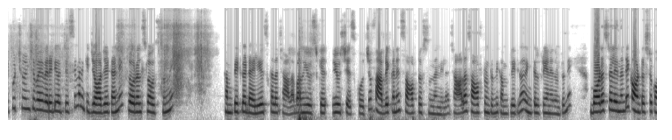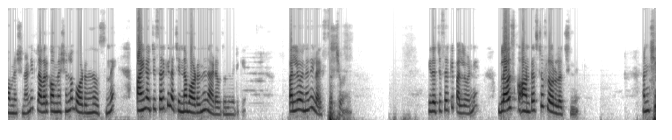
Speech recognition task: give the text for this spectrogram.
ఇప్పుడు చూపించబోయే వెరైటీ వచ్చేసి మనకి జార్జెట్ అండి. ఫ్లోరల్స్లో వస్తుంది. కంప్లీట్గా డైలీ యూస్ కల్లా చాలా బాగా యూస్ యూస్ చేసుకోవచ్చు. ఫ్యాబ్రిక్ అనేది సాఫ్ట్ వస్తుందండి ఇలా. చాలా సాఫ్ట్ ఉంటుంది కంప్లీట్గా. రింకిల్ ఫ్రీ అనేది ఉంటుంది. బార్డర్ స్టైల్ ఏంటంటే కాంట్రాస్ట్ కాంబినేషన్ అండి. ఫ్లవర్ కాంబినేషన్లో బార్డర్ అనేది వస్తుంది. పైన వచ్చేసరికి ఇలా చిన్న బార్డర్ అనేది యాడ్ అవుతుంది వీటికి. పళ్ళు అనేది ఇలా ఇస్తారు చూడండి. ఇది వచ్చేసరికి పళ్ళు అండి. బ్లౌజ్ కాంట్రాస్ట్ ఫ్లోరల్ వచ్చింది. మంచి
